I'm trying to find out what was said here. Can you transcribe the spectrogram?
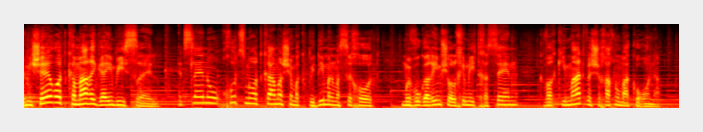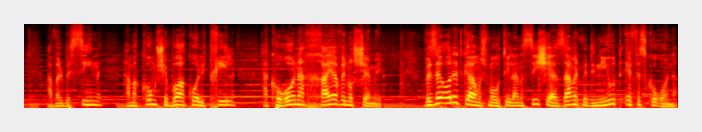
ונשאר עוד כמה רגעים בישראל. אצלנו, חוץ מעוד כמה שמקפידים על מסכות, ומבוגרים שהולכים להתחסן, כבר כמעט ושכחנו מהקורונה. אבל בסין, המקום שבו הכל התחיל, הקורונה חיה ונושמת, וזה עוד אתגר משמעותי לנשיא שיזם את מדיניות אפס קורונה.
